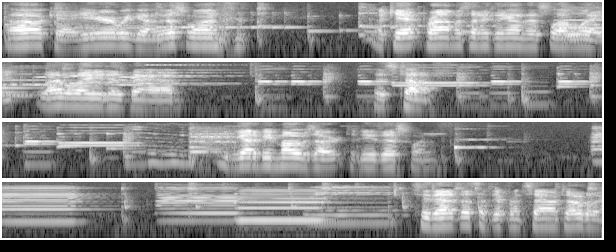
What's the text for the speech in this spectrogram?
Okay, here we go. This one, I can't promise anything on this level 8. Level 8 is bad. It's tough. You've got to be Mozart to do this one. See that? That's a different sound totally.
